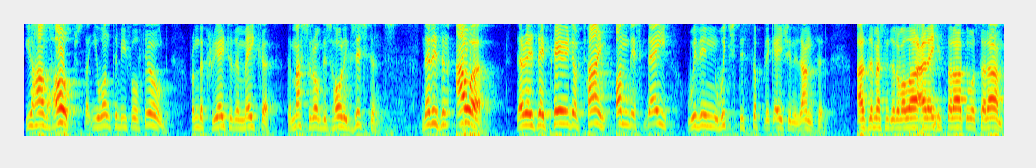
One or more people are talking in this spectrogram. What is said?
you have hopes that you want to be fulfilled from the Creator, the Maker, the Master of this whole existence. There is an hour, there is a period of time on this day within which this supplication is answered. As the Messenger of Allah alayhi salatu wasalam,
